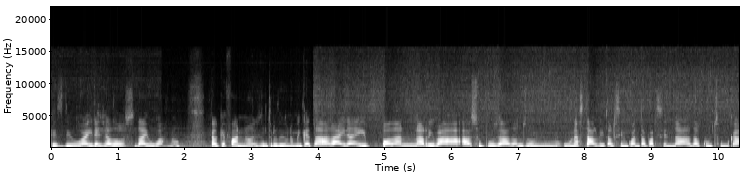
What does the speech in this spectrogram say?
que es diu airejadors d'aigua, no? que el que fan no, és introduir una miqueta d'aire i poden arribar a suposar doncs, un, un estalvi del 50% de, del consum que,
